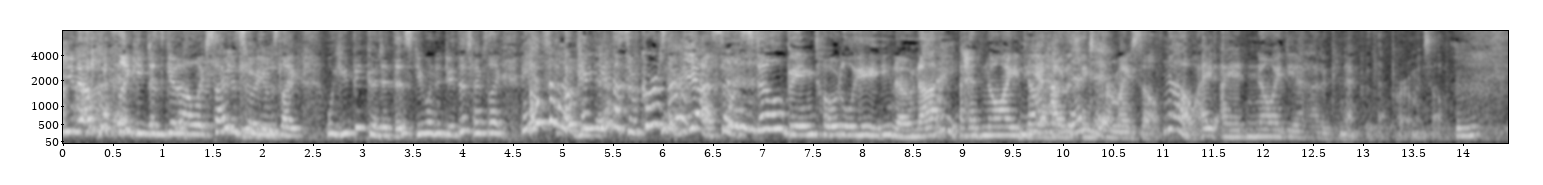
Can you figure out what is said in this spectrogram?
You know, it's like you just get all excited. So he was like, well, you'd be good at this. Do you want to do this? I was like, Yes, oh, okay, yes, of course. Yeah. So it's still being totally, you know, not, Right. I had no idea Not how to think for myself. No, I, I had no idea how to connect with that part of myself. Mm-hmm.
